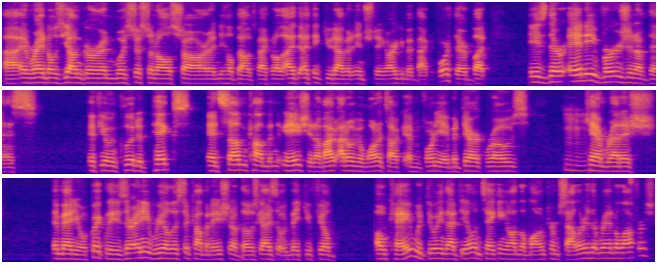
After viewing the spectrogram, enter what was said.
Uh, and Randle's younger and was just an All Star, and he'll bounce back and all. I, I think you'd have an interesting argument back and forth there. But is there any version of this, if you included picks and some combination of, I, I don't even want to talk Evan Fournier, but Derrick Rose, mm-hmm. Cam Reddish, Immanuel Quickley. is there any realistic combination of those guys that would make you feel okay with doing that deal and taking on the long term salary that Randle offers?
